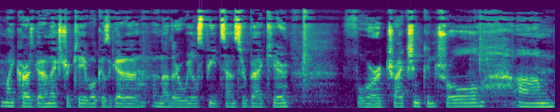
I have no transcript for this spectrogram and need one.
My car's got an extra cable because I got a, another wheel speed sensor back here for traction control. Um,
